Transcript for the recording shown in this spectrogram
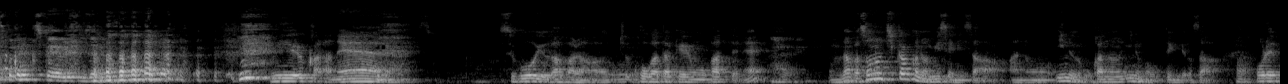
それ近寄りすぎじゃないですか。見えるからね。すごいよ、だから、ちょっと小型犬を飼ってね。はい。なんかその近くの店にさ、あの、犬、他の犬がおってんけどさ、はい俺、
